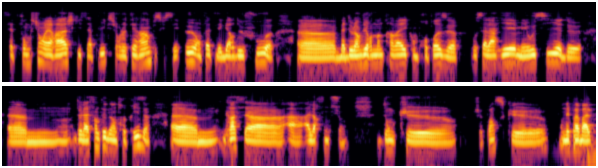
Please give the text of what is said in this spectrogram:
cette fonction RH qui s'applique sur le terrain, puisque c'est eux en fait les garde-fous ben, de l'environnement de travail qu'on propose aux salariés, mais aussi de, de la santé de l'entreprise grâce à, à, leur fonction. Donc je pense que on est pas mal.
